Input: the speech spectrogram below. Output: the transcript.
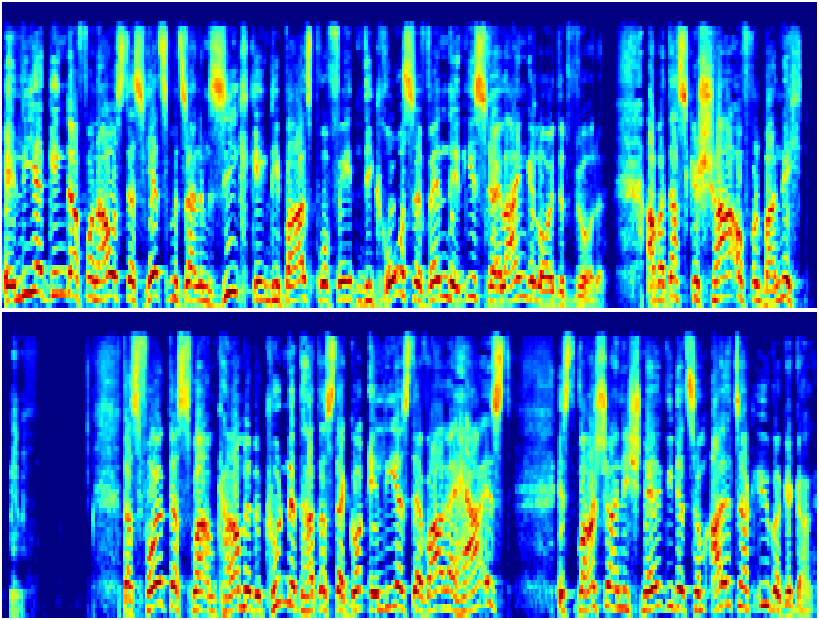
Elia ging davon aus, dass jetzt mit seinem Sieg gegen die Baalspropheten die große Wende in Israel eingeläutet würde. Aber das geschah offenbar nicht. Das Volk, das zwar am Karmel bekundet hat, dass der Gott Elias der wahre Herr ist, ist wahrscheinlich schnell wieder zum Alltag übergegangen.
